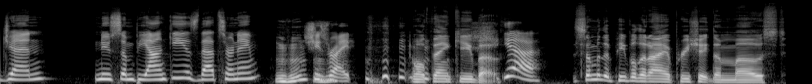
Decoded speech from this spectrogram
jen newsom bianchi is that's her name She's right. Well, thank you both. yeah. some of the people that I appreciate the most,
